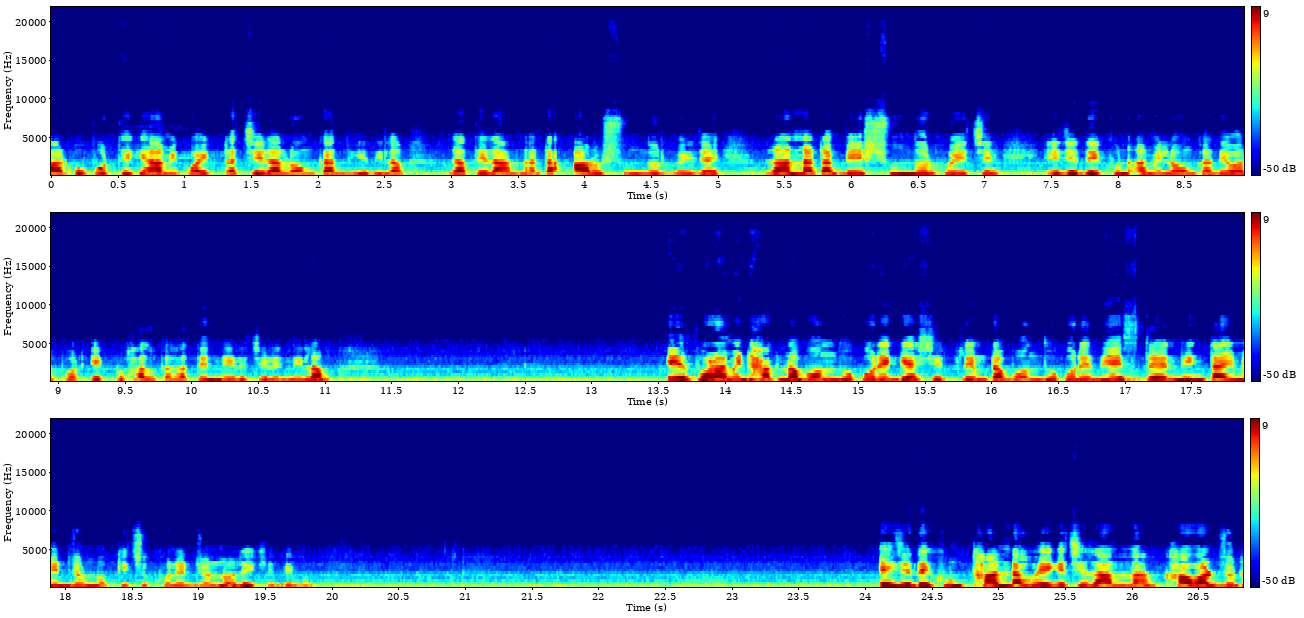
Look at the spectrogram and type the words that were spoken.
আর উপর থেকে আমি কয়েকটা চেরা লঙ্কা দিয়ে দিলাম যাতে রান্নাটা আরও সুন্দর হয়ে যায়। রান্নাটা বেশ সুন্দর হয়েছে। এই যে দেখুন, আমি লঙ্কা দেওয়ার পর একটু হালকা হাতে নেড়ে চেড়ে নিলাম। এরপর আমি ঢাকনা বন্ধ করে গ্যাসের ফ্লেমটা বন্ধ করে দিয়ে স্ট্যান্ডিং টাইমের জন্য, কিছুক্ষণের জন্য রেখে দেব। এই যে দেখুন, ঠান্ডা হয়ে গেছে রান্না, খাওয়ার জন্য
